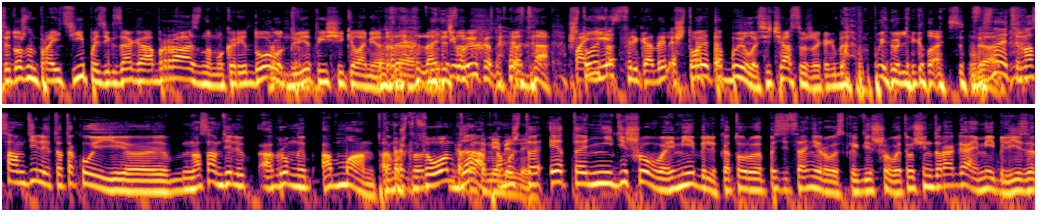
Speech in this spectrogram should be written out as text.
Ты должен пройти по зигзагообразному коридору 2000 километров. Найти выход. Да. Что Поесть фрикадели. что это было сейчас уже, когда пыль леглась? Вы знаете, на самом деле это такой, э, на самом деле огромный обман. Потому Аттракцион что, Да, потому мебельный. что это не дешевая мебель, которая позиционировалась как дешевая. Это очень дорогая мебель. Если,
